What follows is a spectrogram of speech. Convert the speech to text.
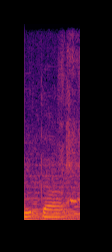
That.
